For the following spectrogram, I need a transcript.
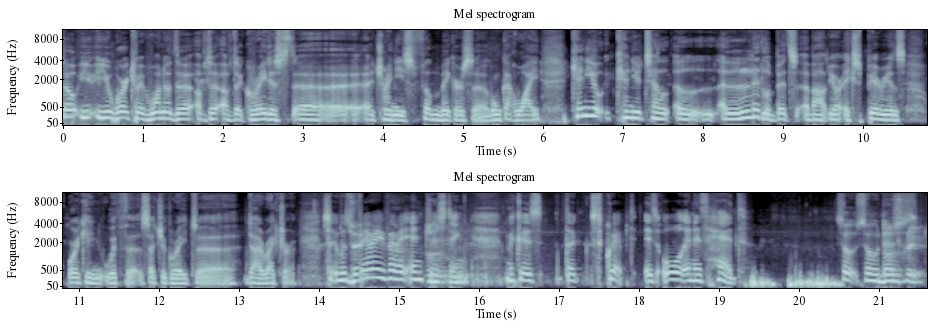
So you, you worked with one of the of the of the greatest uh, uh, Chinese filmmakers, uh, Wong Kar Wai. Can you can you tell a, a little bit about your experience working with uh, such a great uh, director? So it was very very interesting because the script is all in his head. So so there's. No script.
